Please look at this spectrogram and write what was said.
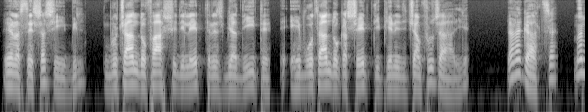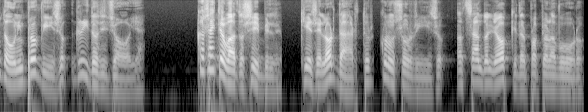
e alla stessa Sibyl, bruciando fasci di lettere sbiadite e, vuotando cassetti pieni di cianfrusaglie, la ragazza mandò un improvviso grido di gioia. Cosa hai trovato, Sibyl? chiese Lord Arthur con un sorriso, alzando gli occhi dal proprio lavoro.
